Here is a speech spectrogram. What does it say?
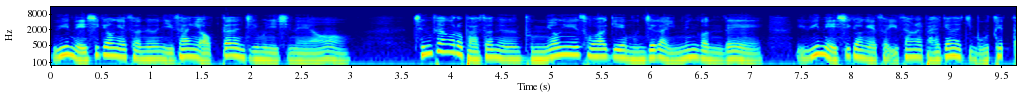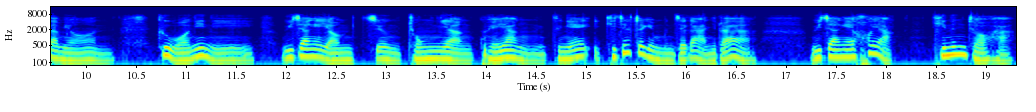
위 내시경에서는 이상이 없다는 질문이시네요. 증상으로 봐서는 분명히 소화기에 문제가 있는 건데 이위 내시경에서 이상을 발견하지 못했다면 그 원인이 위장의 염증, 종양, 궤양 등의 이 기질적인 문제가 아니라 위장의 허약, 기능 저하,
